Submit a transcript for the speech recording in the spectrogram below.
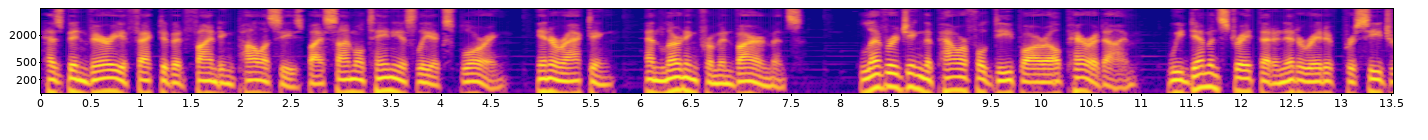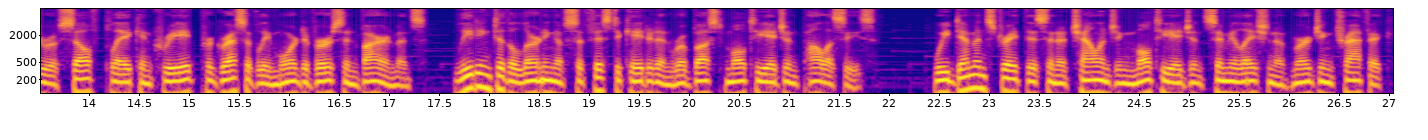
has been very effective at finding policies by simultaneously exploring, interacting, and learning from environments. Leveraging the powerful deep RL paradigm, we demonstrate that an iterative procedure of self-play can create progressively more diverse environments, leading to the learning of sophisticated and robust multi-agent policies. We demonstrate this in a challenging multi-agent simulation of merging traffic,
